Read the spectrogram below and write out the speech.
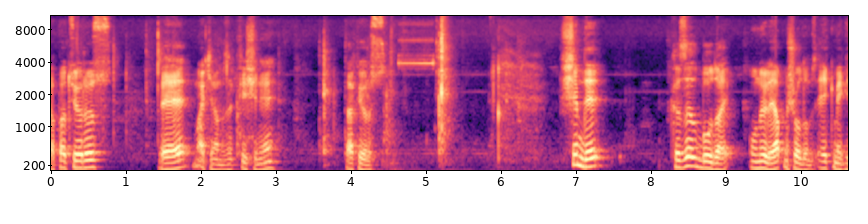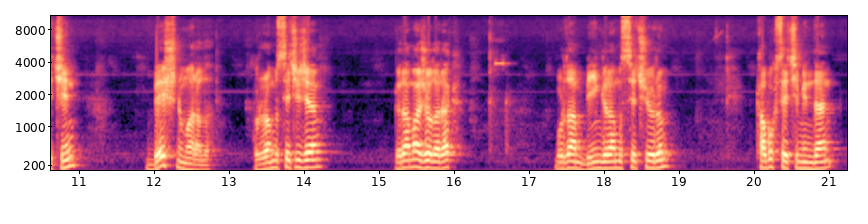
kapatıyoruz ve makinamızın fişini takıyoruz. Şimdi kızıl buğday unuyla yapmış olduğumuz ekmek için 5 numaralı gramı seçeceğim. Gramaj olarak buradan 1000 gramı seçiyorum. Kabuk seçiminden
